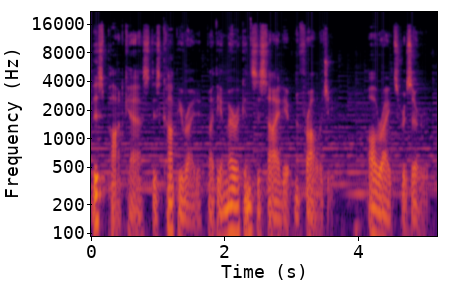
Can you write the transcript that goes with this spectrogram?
This podcast is copyrighted by the American Society of Nephrology, all rights reserved.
